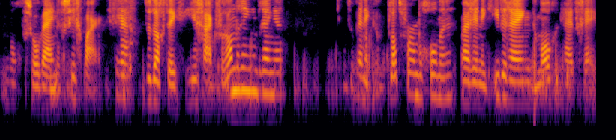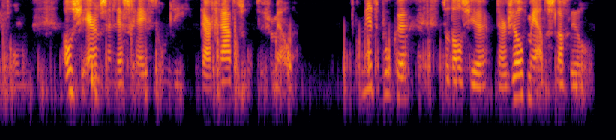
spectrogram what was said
nog zo weinig zichtbaar? Ja. Toen dacht ik, hier ga ik veranderingen brengen. En toen ben ik een platform begonnen waarin ik iedereen de mogelijkheid geef om, als je ergens een les geeft, om die daar gratis op te vermelden. Met boeken, zodat als je daar zelf mee aan de slag wil,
